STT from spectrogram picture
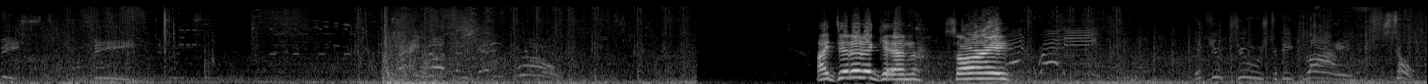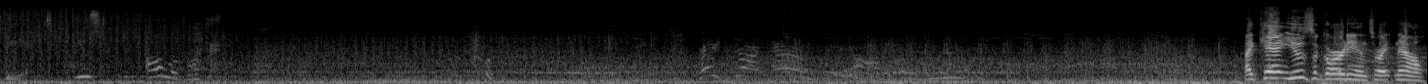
feast! Feed! Ain't nothing getting through! I did it again. Sorry. If you choose to be blind, so be it! Used all of us. Face your arrows! I can't use the Guardians right now.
